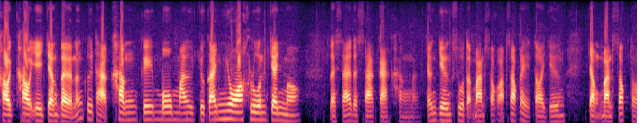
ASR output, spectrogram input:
ខោចខោចអីចឹងទៅហ្នឹងគឺថាខឹងគេមោម៉ៅជួកាញ័រខ្លួនចេញមកដោយសារដោយសារការខឹងហ្នឹងអញ្ចឹងយើងសួរតបានសុកអត់សុកទេតើយើងចង់បានសុកតើ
